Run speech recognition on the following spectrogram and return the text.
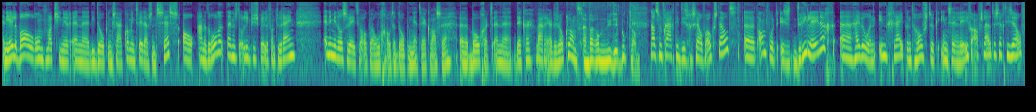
En die hele bal rond Matschiner en eh, die dopingzaak kwam in 2006 al aan het rollen tijdens de Olympische Spelen van Turijn. En inmiddels weten we ook wel hoe groot dat dopingnetwerk was. Hè? Eh, Bogert en Dekker waren er dus ook klant. En waarom nu dit boek dan? Nou, het is een vraag die hij zichzelf ook stelt. Eh, het antwoord is drieledig. Eh, hij wil een ingrijpend hoofdstuk in zijn leven afsluiten, zegt hij zelf.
